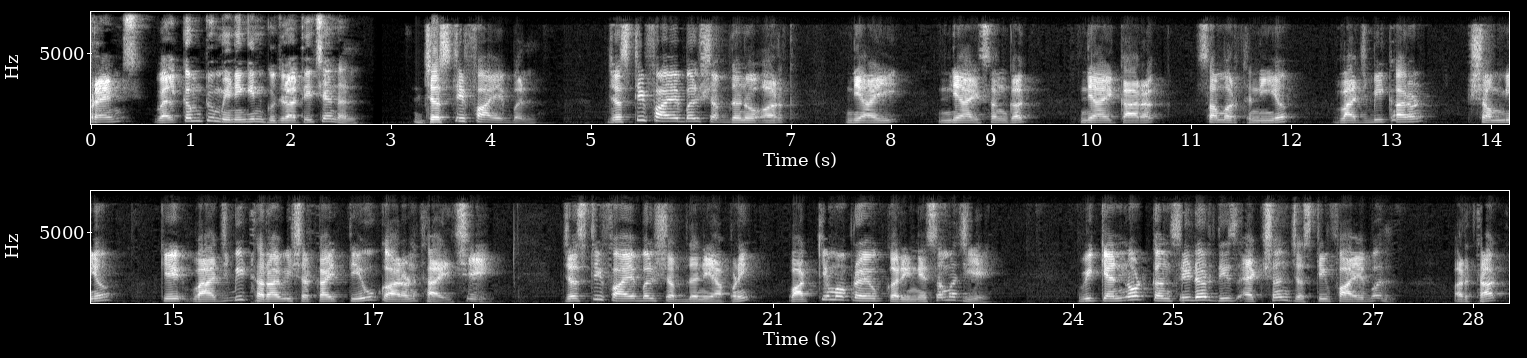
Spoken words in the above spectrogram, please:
Friends welcome to meaning in Gujarati channel justifiable justifiable શબ્દનો અર્થ ન્યાયી ન્યાયસંગત ન્યાયકારક સમર્થનીય વાજબી કારણ ક્ષમ્ય કે વાજબી ઠરાવી શકાય તેવું કારણ થાય છે જસ્ટિફાયેબલ શબ્દને આપણે વાક્યમાં પ્રયોગ કરીને સમજીએ we can not consider this action justifiable અર્થાત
